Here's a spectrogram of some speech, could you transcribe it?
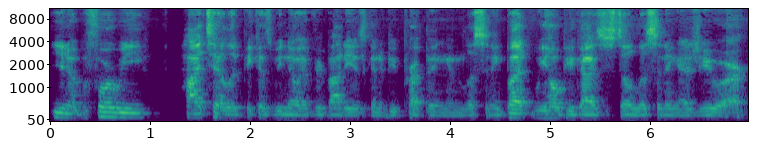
you know, before we hightail it, because we know everybody is going to be prepping and listening, but we hope you guys are still listening as you are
